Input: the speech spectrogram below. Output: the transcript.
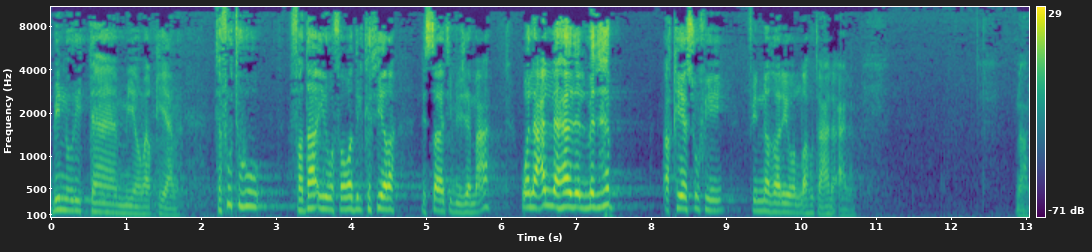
بالنور التام يوم القيامة. تفوته فضائل وفواضل كثيرة للصلاة في الجماعة. ولعل هذا المذهب أقيس في في النظر والله تعالى أعلم. نعم.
